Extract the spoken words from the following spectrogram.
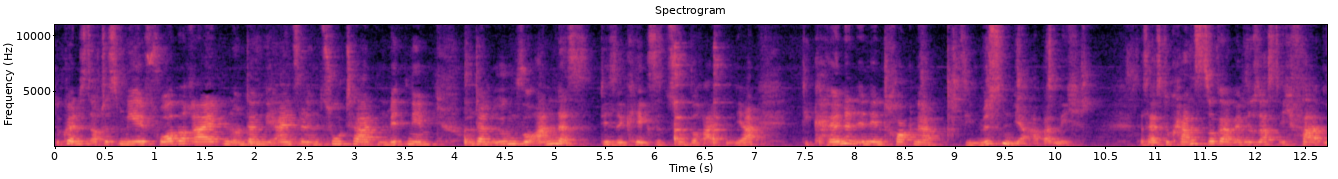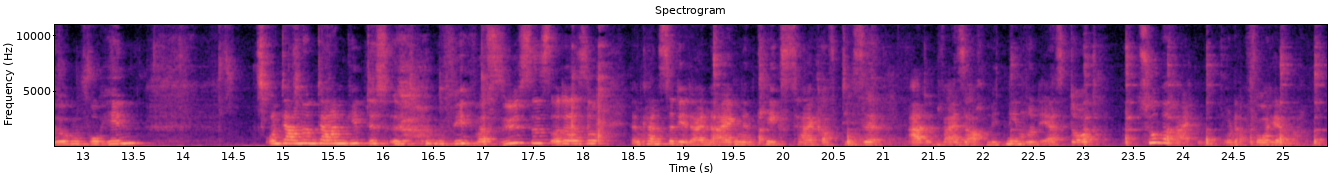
du könntest auch das Mehl vorbereiten und dann die einzelnen Zutaten mitnehmen und dann irgendwo anders diese Kekse zubereiten. Ja? Die können in den Trockner, sie müssen ja aber nicht. Das heißt, du kannst sogar, wenn du sagst, ich fahre irgendwo hin und dann und dann gibt es irgendwie was Süßes oder so, dann kannst du dir deinen eigenen Keksteig auf diese Art und Weise auch mitnehmen und erst dort zubereiten oder vorher machen.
